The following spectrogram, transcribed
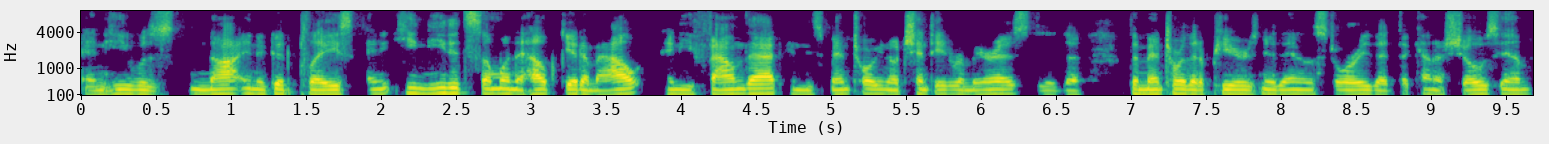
and he was not in a good place and he needed someone to help get him out and he found that in his mentor you know chente ramirez the, the, the mentor that appears near the end of the story that, that kind of shows him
